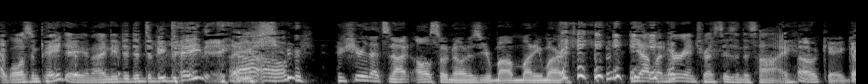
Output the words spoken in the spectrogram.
It wasn't payday, and I needed it to be payday. Uh-oh. You're sure that's not also known as your mom money mark? yeah, but her interest isn't as high. Okay, got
